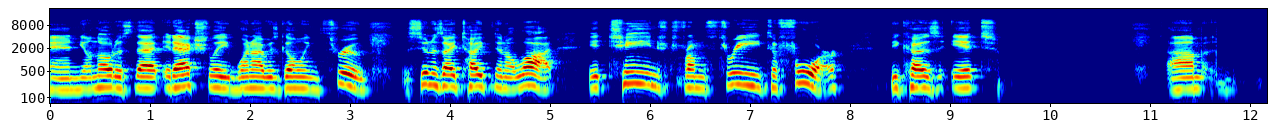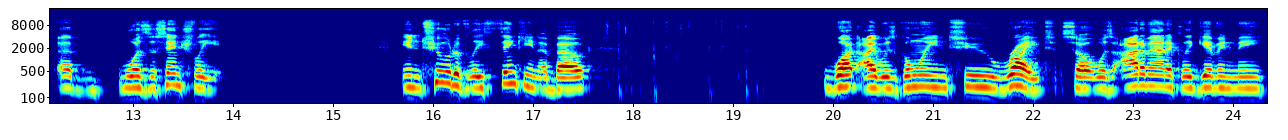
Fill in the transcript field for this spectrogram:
And you'll notice that it actually, when I was going through, as soon as I typed in a lot, it changed from three to four because it um, uh, was essentially intuitively thinking about what I was going to write. So it was automatically giving me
